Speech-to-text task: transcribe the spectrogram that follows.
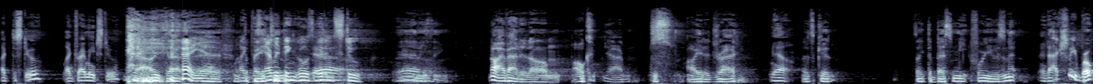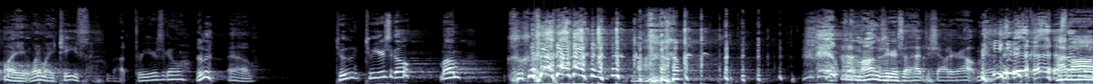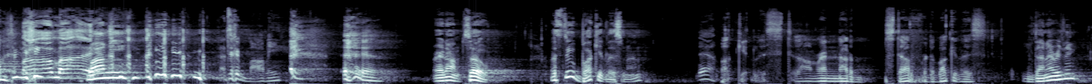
like the stew, like dry meat stew. yeah, I'll eat that. yeah, with like the this, bacon. everything goes good in stew. Yeah, anything. No, I've had it. Um, okay, yeah, I'm just I'll eat it dry. Yeah, That's good. It's like the best meat for you, isn't it? it actually broke my one of my teeth about three years ago. Really? Yeah, two two years ago, mom. My mom's here, so I had to shout her out, man. Hi, mom. Mom, I- Mommy. That's good, mommy. Yeah. Right on. So, let's do bucket list, man. yeah. Bucket list. I'm running out of stuff for the bucket list. You've done everything.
